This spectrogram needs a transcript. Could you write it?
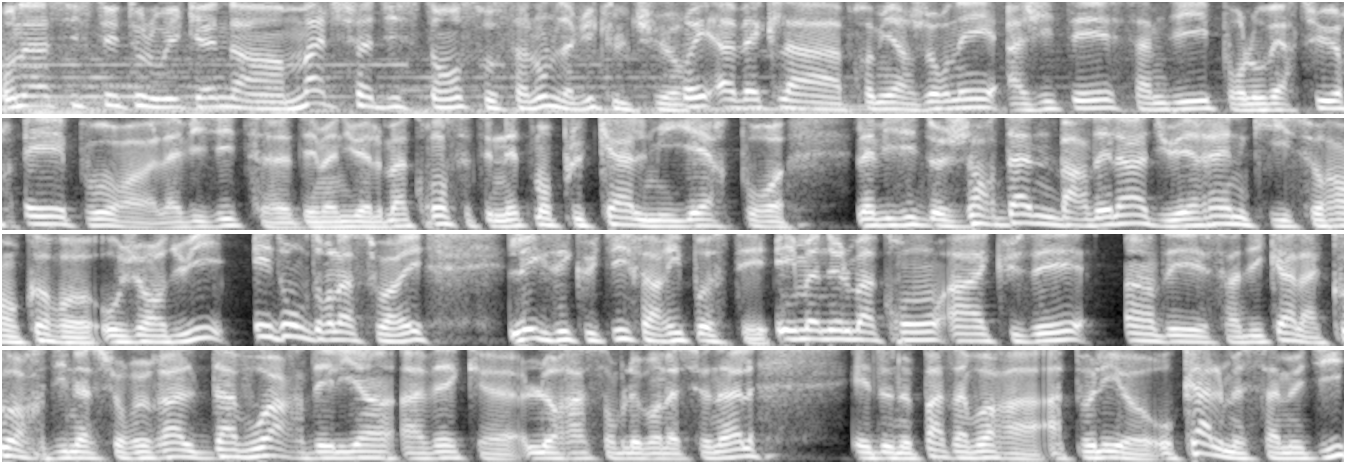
On a assisté tout le week-end à un match à distance au Salon de l'Agriculture. Oui, avec la première journée agitée samedi pour l'ouverture et pour la visite d'Emmanuel Macron. C'était nettement plus calme hier pour la visite de Jordan Bardella du RN qui sera encore aujourd'hui. Et donc dans la soirée, l'exécutif a riposté. Emmanuel Macron a accusé un des syndicats, la coordination rurale, d'avoir des liens avec le Rassemblement national et de ne pas avoir appelé au calme samedi.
